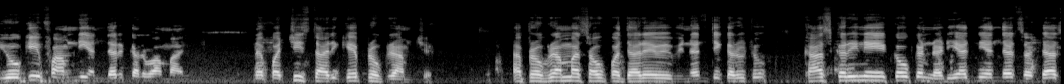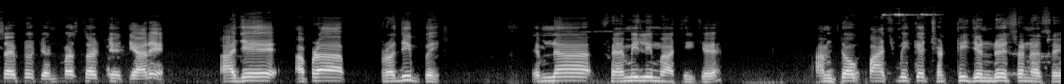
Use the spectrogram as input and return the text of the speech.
યોગી ફાર્મની અંદર કરવામાં આવ્યું અને પચીસ તારીખે પ્રોગ્રામ છે. આ પ્રોગ્રામમાં સૌ પધારે એવી વિનંતી કરું છું ખાસ કરીને એ કહું કે નડિયાદની અંદર સરદાર સાહેબનું જન્મસ્થળ છે ત્યારે આજે આપણા પ્રદીપભાઈ એમના ફેમિલીમાંથી છે. આમ તો પાંચમી કે છઠ્ઠી જનરેશન હશે.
